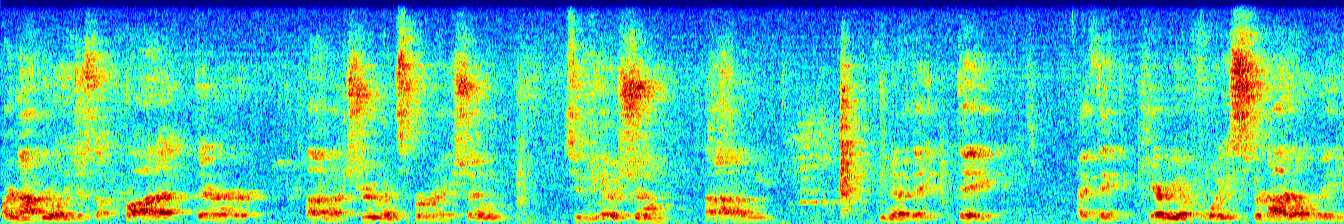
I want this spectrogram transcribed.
are not really just a product, they're um, a true inspiration to the ocean. Um, you know, they, they, I think, carry a voice for not only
